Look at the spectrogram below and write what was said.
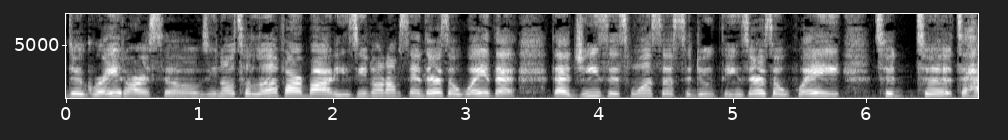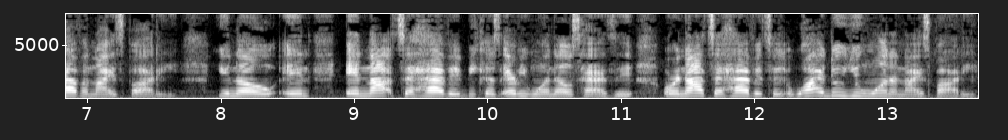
degrade ourselves you know to love our bodies. You know what i'm saying? There's a way that that jesus wants us to do things. There's a way to to to have a nice body you know and and not to have it because everyone else has it or not to have it to why do you want a nice body?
